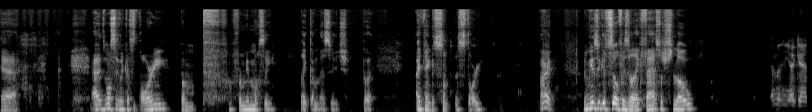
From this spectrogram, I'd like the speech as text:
Yeah. Uh, It's mostly like a story, but for me, mostly like a message. But I think it's some a story. All right. The music itself is it like fast or slow, And then again,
